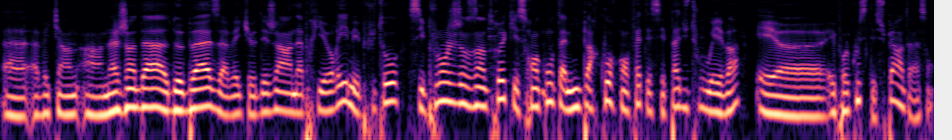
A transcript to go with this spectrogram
avec un, agenda de base, avec déjà un a priori, mais plutôt s'est plongé dans un truc et se rend compte à mi-parcours qu'en fait, elle sait pas du tout où elle va. Et, euh, et pour le coup, c'était super intéressant.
